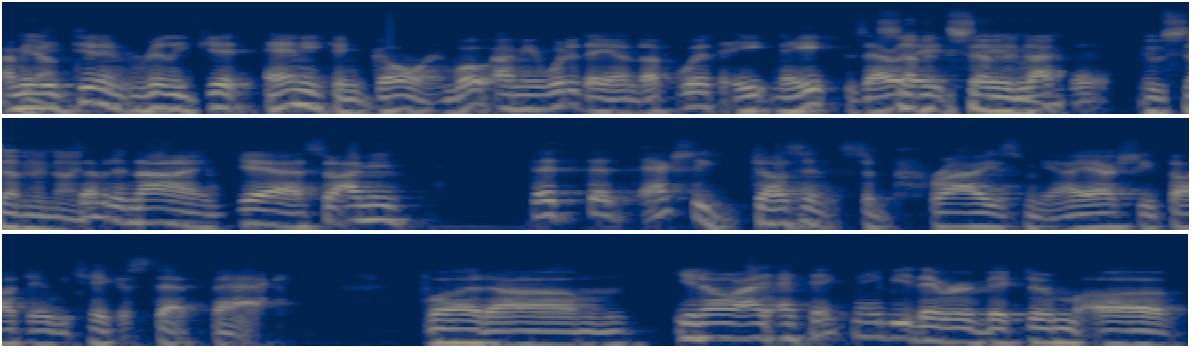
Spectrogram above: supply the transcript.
I mean, Yeah. they didn't really get anything going. What I mean, what did they end up with? Eight and eight? Is that Seven, they, seven they and nine. it? It was seven and nine. Seven and nine. Yeah. So I mean, that that actually doesn't surprise me. I actually thought they would take a step back, but um, you know, I, I think maybe they were a victim of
